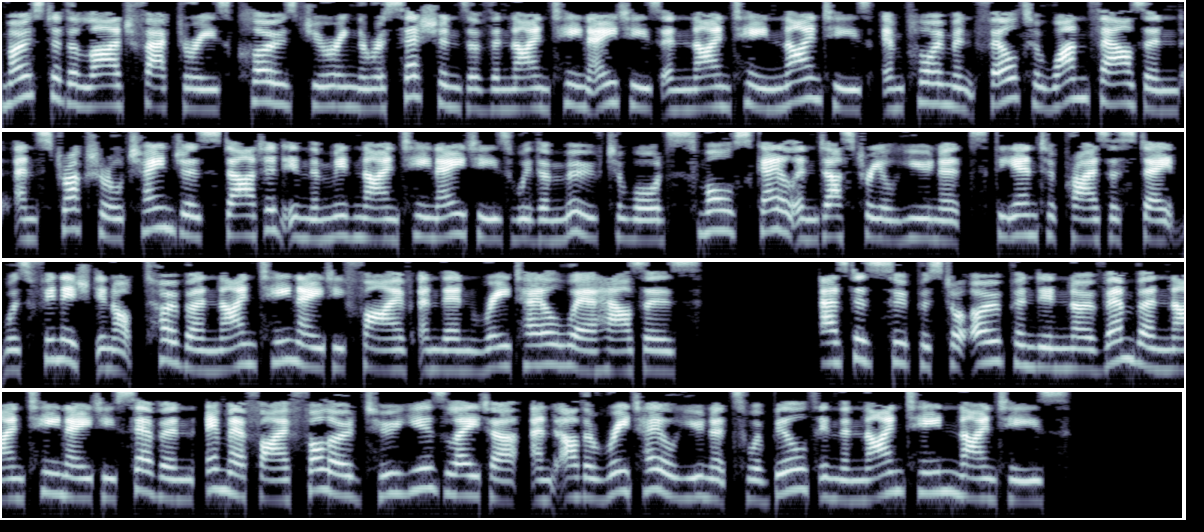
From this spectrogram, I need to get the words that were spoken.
Most of the large factories closed during the recessions of the 1980s and 1990s, employment fell to 1,000, and structural changes started in the mid-1980s with a move towards small-scale industrial units. The enterprise estate was finished in October 1985, and then retail warehouses. Asda's Superstore opened in November 1987, MFI followed two years later, and other retail units were built in the 1990s.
